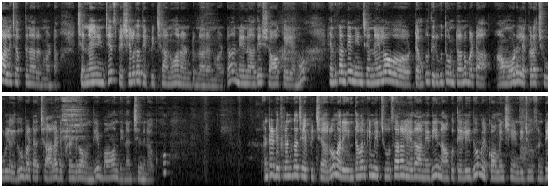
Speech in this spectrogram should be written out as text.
వాళ్ళు చెప్తున్నారనమాట. చెన్నై నుంచే స్పెషల్‌గా తెప్పించాను అని అంటున్నారనమాట. నేను అదే షాక్ అయ్యాను. ఎందుకంటే నేను చెన్నైలో టెంపుల్ తిరుగుతూ ఉంటాను. బట్ ఆ మోడల్ ఎక్కడ చూడలేదు. బట్ అది చాలా డిఫరెంట్‌గా ఉంది. బాగుంది నచ్చింది నాకు. అంటే డిఫరెంట్‌గా చేపించారు మరి ఇంతవరకు మీరు చూసారా లేదా అనేది నాకు తెలీదు. మీరు కామెంట్ చేయండి చూసుంటే.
